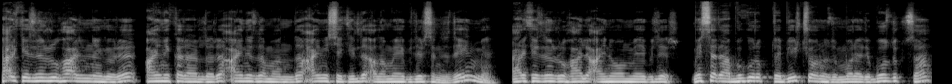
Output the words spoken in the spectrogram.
Herkesin ruh haline göre aynı kararları aynı zamanda aynı şekilde alamayabilirsiniz değil mi? Herkesin ruh hali aynı olmayabilir. Mesela bu grupta birçoğunuzun morali bozuksa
